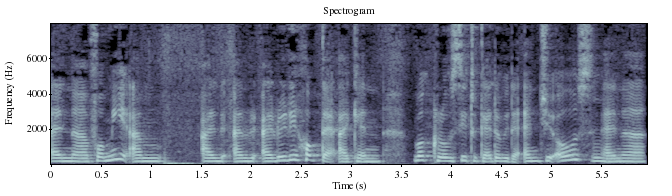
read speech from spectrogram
and uh, for me, I'm I, I, I really hope that I can work closely together with the NGOs mm. and uh,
